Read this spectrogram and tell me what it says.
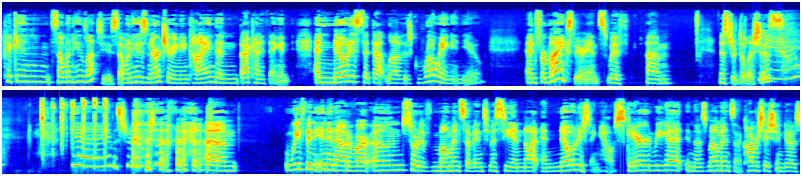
picking someone who loves you, someone who's nurturing and kind, and that kind of thing, and and notice that that love is growing in you. And for my experience with um, Mr. Delicious, yay, Mr. Delicious, um, we've been in and out of our own sort of moments of intimacy and not and noticing how scared we get in those moments and a conversation goes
